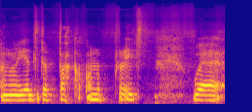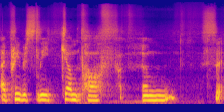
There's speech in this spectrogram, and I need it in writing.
and I ended up back on a bridge where I previously jumped off. Um, th-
